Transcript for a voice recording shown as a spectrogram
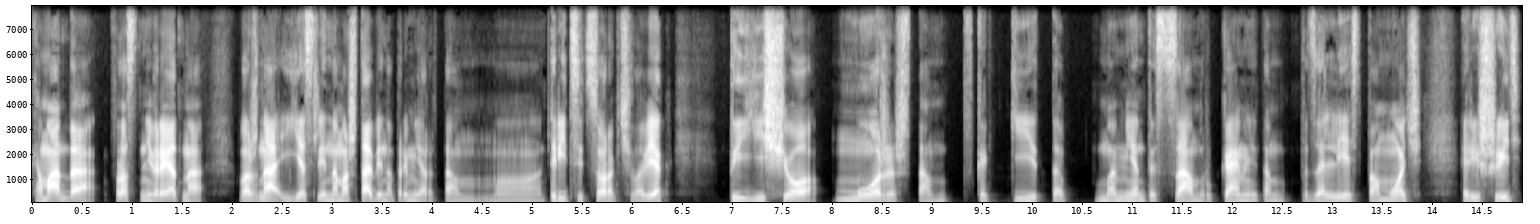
команда просто невероятно важна. И если на масштабе, например, там э, 30-40 человек, ты еще можешь там в какие-то моменты сам руками там залезть, помочь, решить,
